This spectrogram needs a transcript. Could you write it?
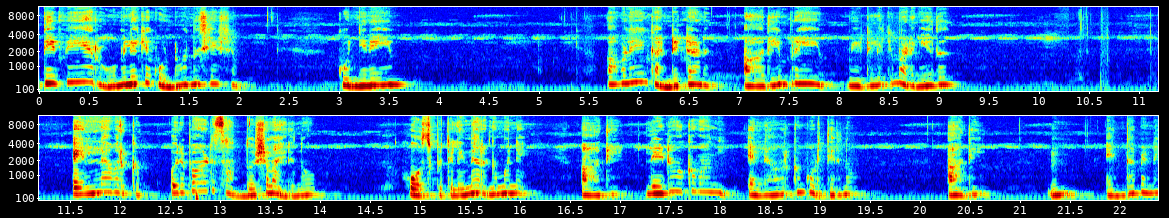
ദിവ്യയെ റൂമിലേക്ക് കൊണ്ടുവന്ന ശേഷം കുഞ്ഞിനെയും അവളെയും കണ്ടിട്ടാണ് ആദ്യം പ്രിയയും വീട്ടിലേക്ക് മടങ്ങിയത്. എല്ലാവർക്കും ഒരുപാട് സന്തോഷമായിരുന്നു. ഹോസ്പിറ്റലിൽ നിന്ന് ഇറങ്ങും മുന്നേ. ആദി ലഡുവൊക്കെ വാങ്ങി എല്ലാവർക്കും കൊടുത്തിരുന്നു. ആദി "ഉം, എന്താ പെണ്ണേ?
